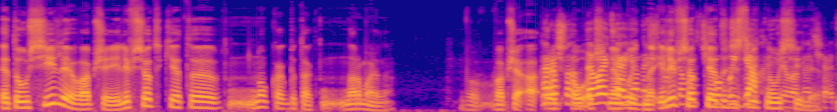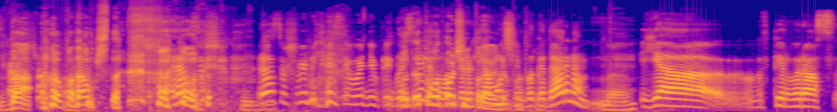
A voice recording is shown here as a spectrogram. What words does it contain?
это усилие вообще, или все-таки это, ну, как бы так, нормально? Вообще а, Хорошо, очень, давайте, очень необычно. А Или все-таки это действительно усилие? Начать. Да, потому что... Раз уж, раз уж вы меня сегодня пригласили, это вот ну, очень во-первых, я правильный очень подход. благодарна. Да. Я э, в первый раз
